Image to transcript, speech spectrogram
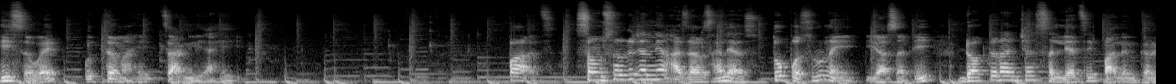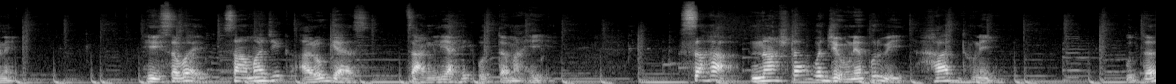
ही सवय उत्तम आहे चांगली आहे. पाच संसर्गजन्य आजार झाल्यास तो पसरू नये यासाठी डॉक्टरांच्या सल्ल्याचे पालन करणे. ही सवय सामाजिक आरोग्यास चांगली आहे उत्तम आहे. सहा नाश्ता व जेवण्यापूर्वी हात धुणे. उत्तर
